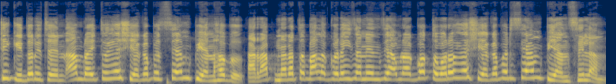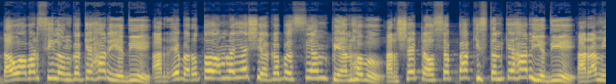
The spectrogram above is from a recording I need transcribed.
ঠিকই ধরেছেন আমরাই তো এশিয়া কাপের চ্যাম্পিয়ন হব আর আপনারা তো ভালো করেই জানেন যে আমরা গতবারও এশিয়া কাপের চ্যাম্পিয়ন ছিলাম তাও আবার শ্রীলঙ্কাকে হারিয়ে দিয়ে আর এবারও তো আমরা এশিয়া কাপের চ্যাম্পিয়ন হব আর সেটা হচ্ছে পাকিস্তানকে হারিয়ে দিয়ে আর আমি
